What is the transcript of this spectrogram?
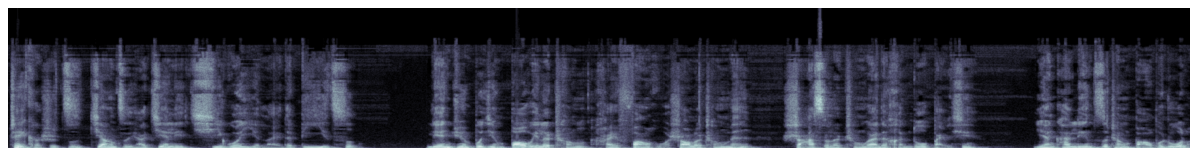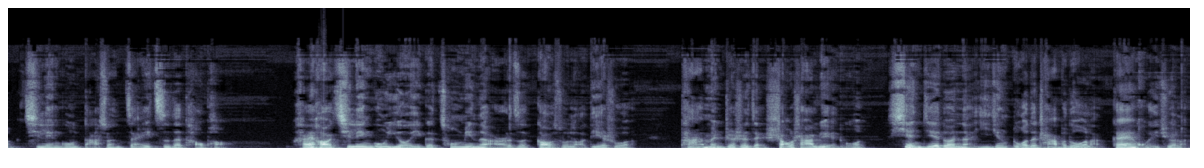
这可是自姜子牙建立齐国以来的第一次。联军不仅包围了城，还放火烧了城门，杀死了城外的很多百姓。眼看临淄城保不住了，齐灵公打算再一次的逃跑。还好麒麟公有一个聪明的儿子，告诉老爹说：“他们这是在烧杀掠夺，现阶段呢已经夺得差不多了，该回去了。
